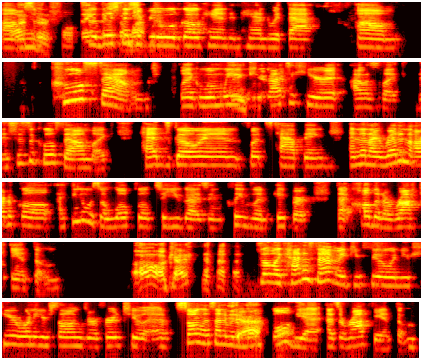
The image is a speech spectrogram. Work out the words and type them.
Um, Wonderful. So, so this so interview much. will go hand in hand with that. Um, cool sound. Like when we got to hear it, I was like, this is a cool sound, like heads going, foots tapping. And then I read an article, I think it was a local to you guys in Cleveland paper that called it a rock anthem. Oh, okay. so, like, how does that make you feel when you hear one of your songs referred to a song that's not even yeah. old yet as a rock anthem?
